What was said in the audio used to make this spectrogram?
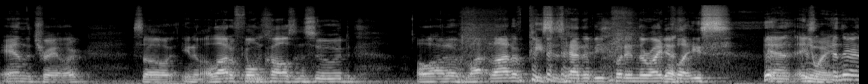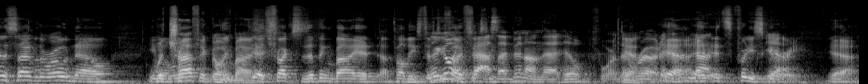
and the trailer. So you know, a lot of phone calls ensued. A lot of lot, lot of pieces had to be put in the right Yes. place. And anyway- and they're on the side of the road now. You With traffic going by. Yeah, trucks zipping by at uh, probably 55, They're going 60. fast. I've been on that hill before, the Yeah. road. Yeah, not- it's pretty scary. Yeah.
